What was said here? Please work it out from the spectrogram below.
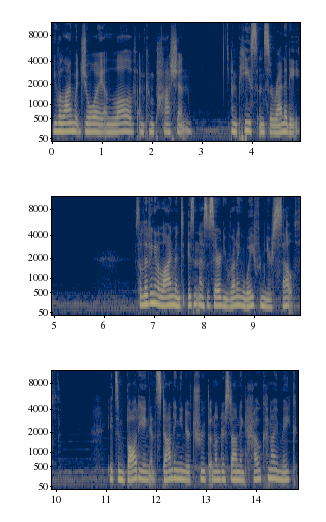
You align with joy and love and compassion and peace and serenity. So, living in alignment isn't necessarily running away from yourself. It's embodying and standing in your truth and understanding how can I make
